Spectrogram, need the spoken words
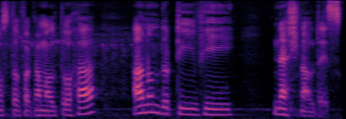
Mostafa Kamal Toha, Ananda TV, national desk.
